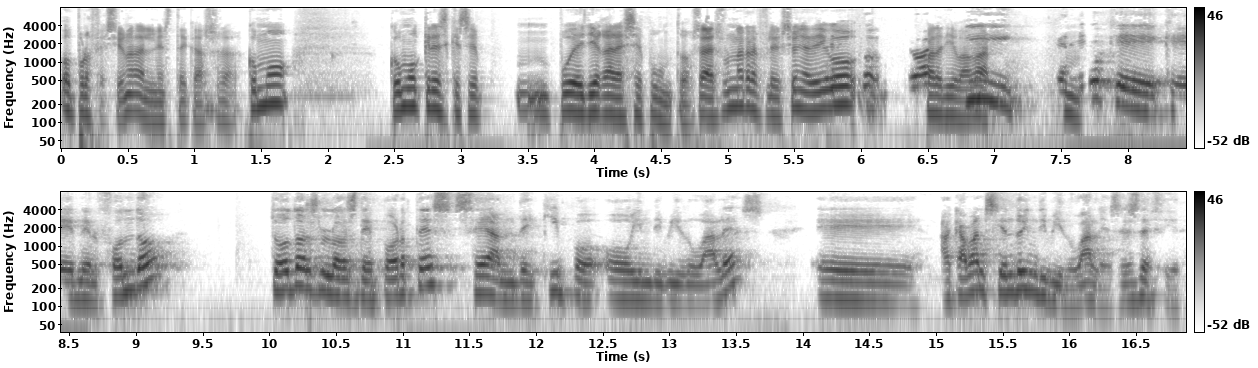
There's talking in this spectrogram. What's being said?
O profesional en este caso. O sea, ¿cómo, ¿Cómo crees que se mm, puede llegar a ese punto? O sea, es una reflexión, ya digo, para divagar. Y creo que, que en el fondo todos los deportes, sean de equipo o individuales, eh, acaban siendo individuales. Es decir,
